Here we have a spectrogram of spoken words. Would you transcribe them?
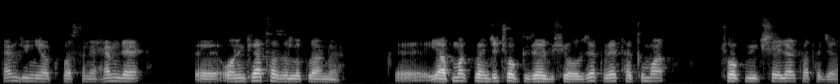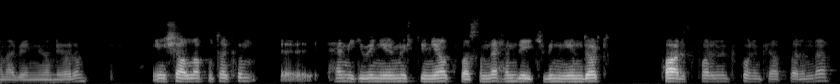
hem Dünya Kupası'nı hem de e, olimpiyat hazırlıklarını e, yapmak bence çok güzel bir şey olacak ve takıma çok büyük şeyler katacağına ben inanıyorum. İnşallah bu takım e, hem 2023 Dünya Kupası'nda hem de 2024 Paris Paralimpik Olimpiyatlarında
